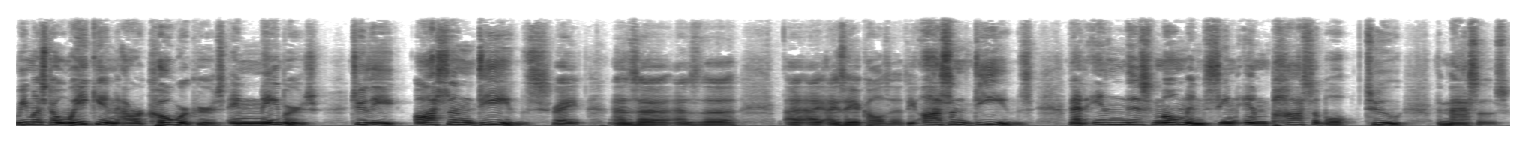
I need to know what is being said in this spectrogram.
We must awaken our coworkers and neighbors to the awesome deeds, right? As uh, as the Isaiah calls it, the awesome deeds that in this moment seem impossible to the masses.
